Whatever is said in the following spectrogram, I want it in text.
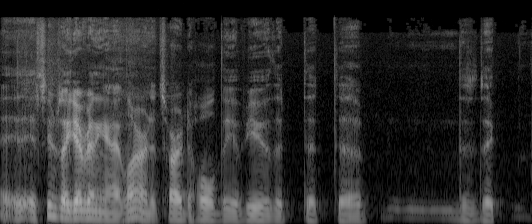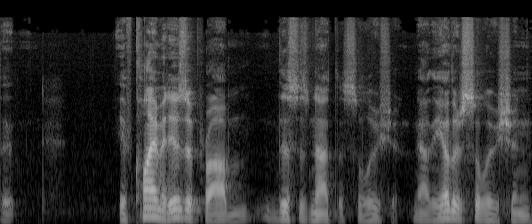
It, it seems like everything I learned, it's hard to hold the view that, that, uh, the, the, that if climate is a problem, this is not the solution. Now, the other solution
